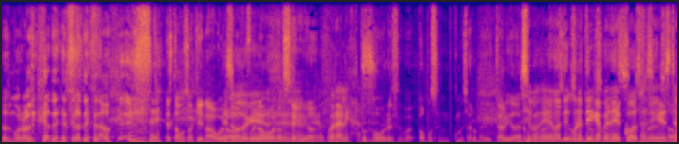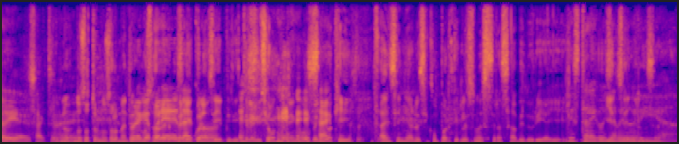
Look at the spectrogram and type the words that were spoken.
las moralejas de detrás de la Estamos aquí en una hora, una hora seria. moralejas. Por favor, vamos a comenzar a meditar y a dar Sí, porque uno- tiene que aprender cosas en esta vida, exacto. No- nosotros no solamente venimos a ver películas y, televisión, también hemos venido aquí a enseñarles y compartirles nuestra sabiduría y Les traigo y sabiduría.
